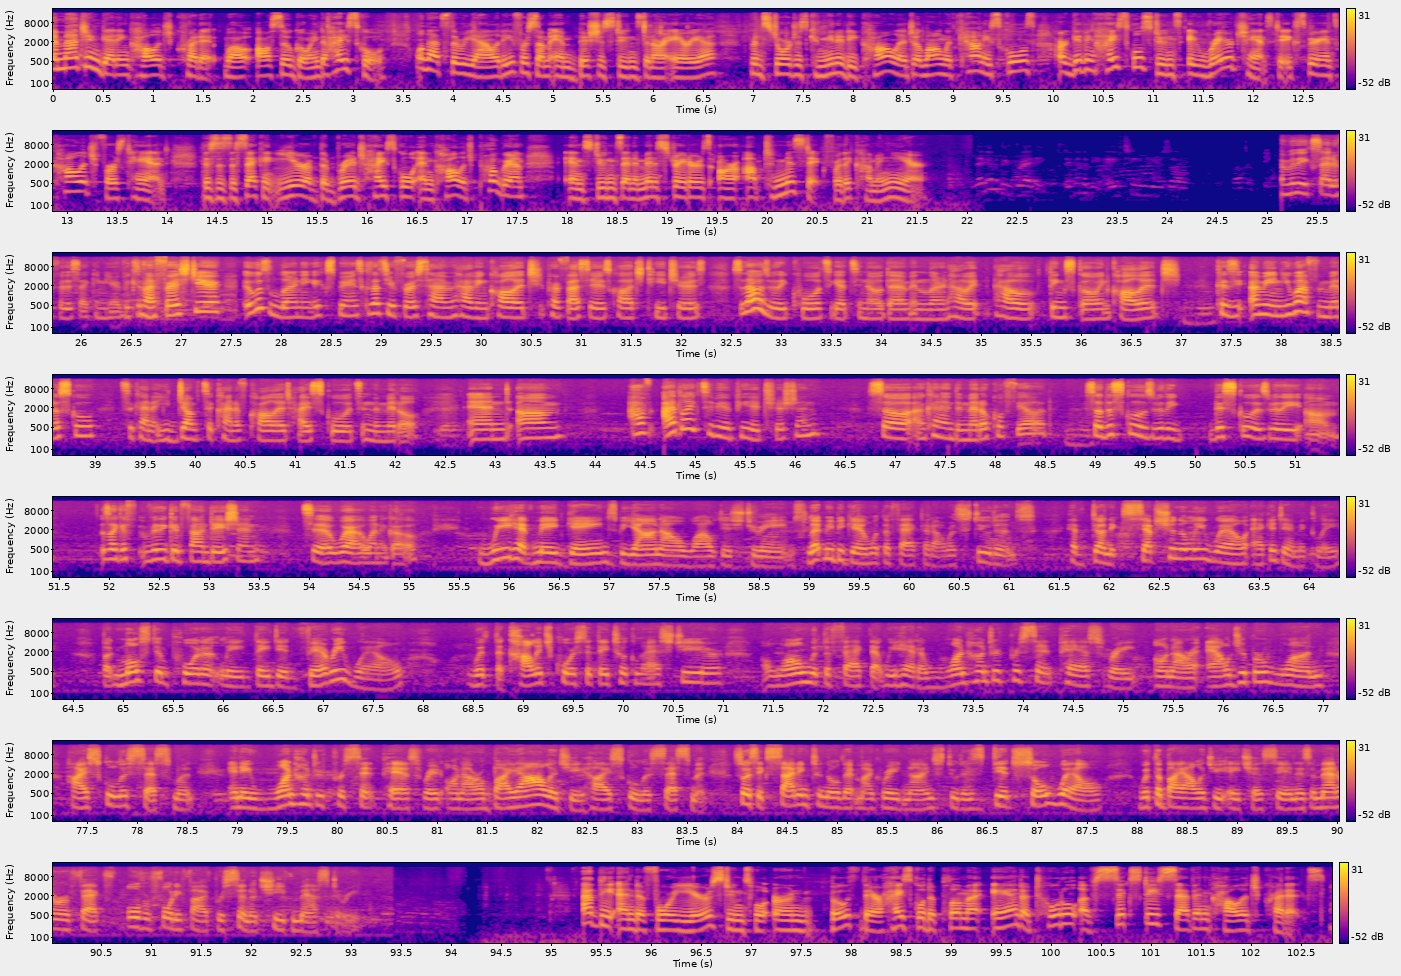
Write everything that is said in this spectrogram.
Imagine getting college credit while also going to high school. Well, that's the reality for some ambitious students in our area. Prince George's Community College, along with county schools, are giving high school students a rare chance to experience college firsthand. This is the second year of the Bridge High School and College program, and students and administrators are optimistic for the coming year. I'm really excited for the second year because my first year, it was a learning experience because that's your first time having college professors, college teachers. So that was really cool to get to know them and learn how it how things go in college. Because mm-hmm. I mean, you went from middle school to kind of you jump to kind of college, high school. It's in the middle, and um, i would like to be a pediatrician, so I'm kind of in the medical field. Mm-hmm. So this school is really this school is really um, it's like a really good foundation to where I want to go. We have made gains beyond our wildest dreams. Let me begin with the fact that our students have done exceptionally well academically, but most importantly, they did very well with the college course that they took last year, along with the fact that we had a 100% pass rate on our Algebra 1 high school assessment and a 100% pass rate on our biology high school assessment. So it's exciting to know that my grade 9 students did so well with the biology HSA, and as a matter of fact, over 45% achieved mastery. At the end of four years, students will earn both their high school diploma and a total of 67 college credits.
